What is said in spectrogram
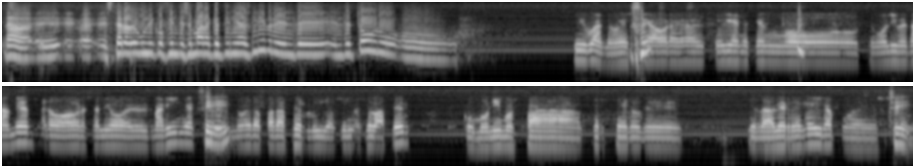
nada, eh, eh, ¿este era el único fin de semana que tenías libre, el de, el de Touro o...? Sí, bueno, este ¿Sí? ahora el que viene tengo, tengo libre también, pero ahora salió el Mariña, que sí. no era para hacerlo y así no se va a hacer. Como unimos para tercero de, de la de Regueira, pues sí. eh,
